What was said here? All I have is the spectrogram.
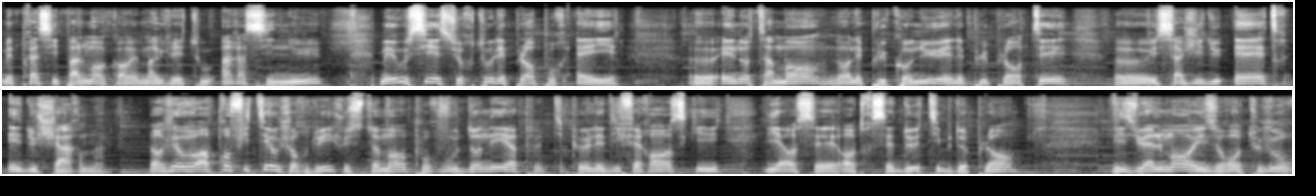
mais principalement quand même malgré tout à racines nues, mais aussi et surtout les plants pour haies. Euh, et notamment dans les plus connus et les plus plantés, euh, il s'agit du hêtre et du charme. Alors je vais en profiter aujourd'hui justement pour vous donner un petit peu les différences qu'il y a entre ces deux types de plants. Visuellement, ils auront toujours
